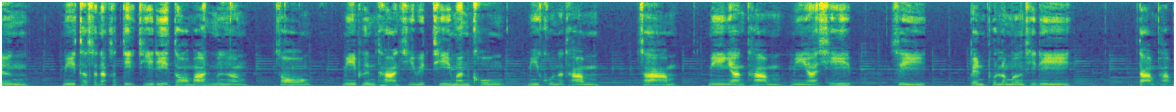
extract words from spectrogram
1. มีทัศนคติที่ดีต่อบ้านเมือง 2. มีพื้นฐานชีวิตที่มั่นคง มีคุณธรรม 3. มีงานทำมีอาชีพ 4. เป็นพลเมืองที่ดี ตามพระบ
